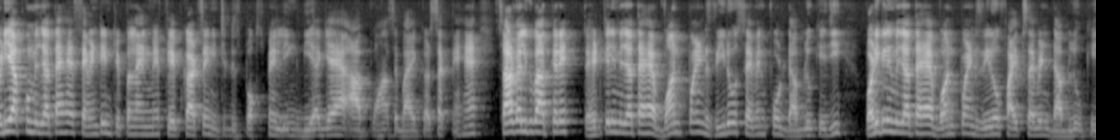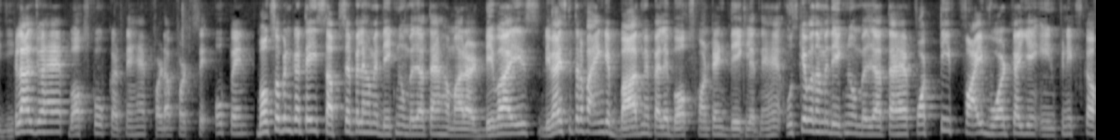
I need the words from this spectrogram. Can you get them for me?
बट ये आपको मिल जाता है। सेवनटीन ट्रिपल नाइन में फ्लिपकार्ट से नीचे डिस्बॉक्स में लिंक दिया गया है। आप वहाँ से बाय कर सकते हैं। सार वैल्यू की बात करें तो हेड के लिए मिल जाता है one point zero seven four W के जी बॉडी के लिए मिल जाता है 1.057 डब्ल्यू फ़िलहाल जो है बॉक्स को करते हैं फटाफट से ओपन बॉक्स ओपन करते ही सबसे पहले हमें देखने को मिल जाता है हमारा डिवाइस डिवाइस की तरफ़ आएँगे, बाद में पहले बॉक्स कंटेंट देख लेते हैं। उसके बाद हमें देखने को मिल जाता है 45 वॉट का ये इन्फिनिक्स का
